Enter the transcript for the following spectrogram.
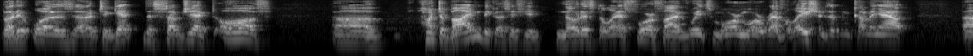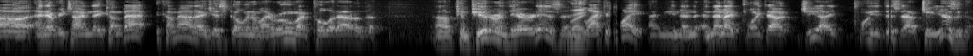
but it was uh, to get the subject off uh, Hunter Biden because if you notice the last four or five weeks, more and more revelations have been coming out uh, and every time they come back, come out, I just go into my room, I pull it out of the uh, computer, and there it is in right. black and white. I mean, and, and then I point out, gee, I pointed this out two years ago.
